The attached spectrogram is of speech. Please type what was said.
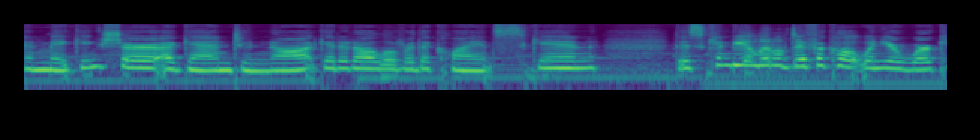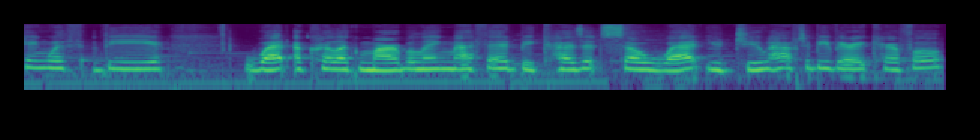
and making sure, again, do not get it all over the client's skin. This can be a little difficult when you're working with the wet acrylic marbling method. Because it's so wet you do have to be very careful.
